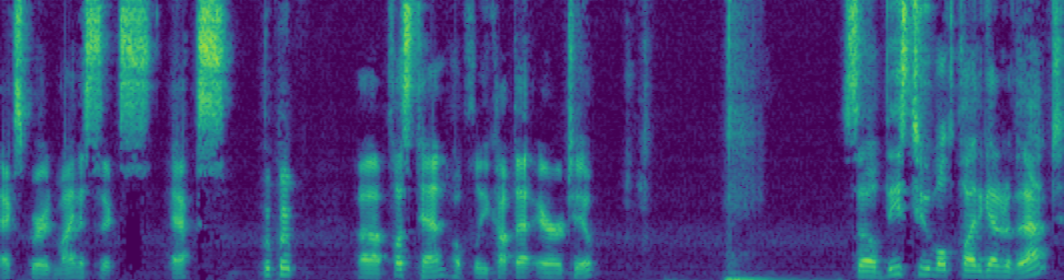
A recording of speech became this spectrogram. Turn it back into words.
x squared minus 6x boop, boop, uh, plus 10. Hopefully you caught that error too. So these two multiply together to that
